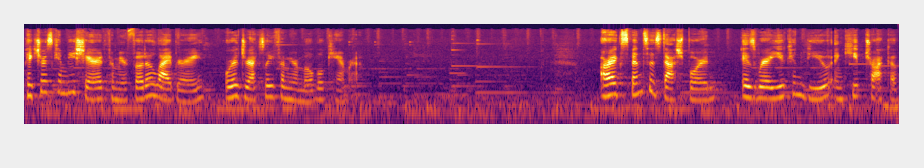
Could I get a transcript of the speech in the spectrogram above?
Pictures can be shared from your photo library or directly from your mobile camera. Our expenses dashboard is where you can view and keep track of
